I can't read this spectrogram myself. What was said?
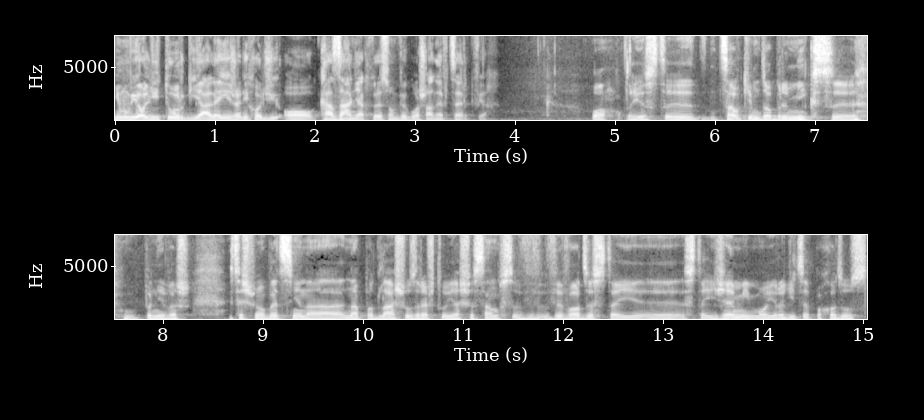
nie mówię o liturgii, ale jeżeli chodzi o kazania, które są wygłaszane w cerkwiach? O, to jest y, całkiem dobry miks, y, ponieważ jesteśmy obecnie na, na Podlasiu. Zresztą ja się sam wywodzę z tej, y, z tej ziemi. Moi rodzice pochodzą z,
